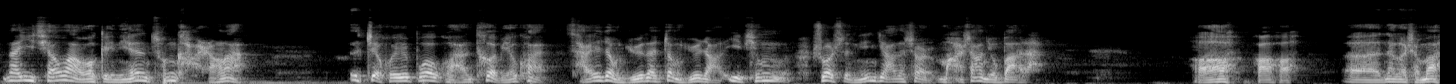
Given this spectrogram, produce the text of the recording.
那一千万我给您存卡上了。这回拨款特别快。财政局的郑局长一听说是您家的事儿，马上就办了。好，好，好，呃，那个什么，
